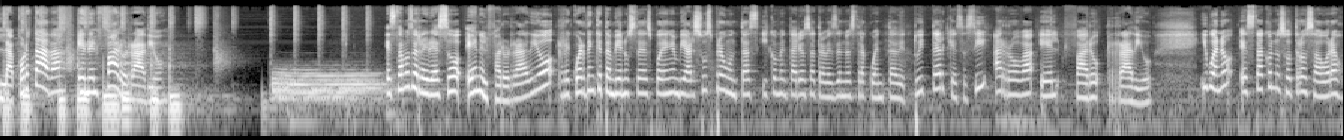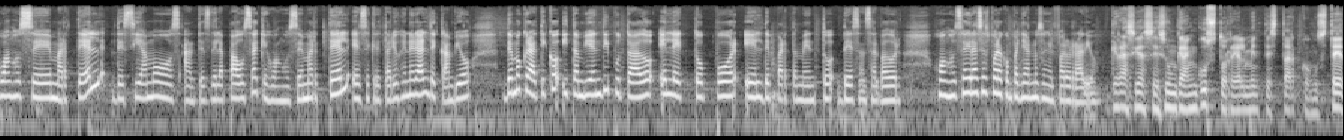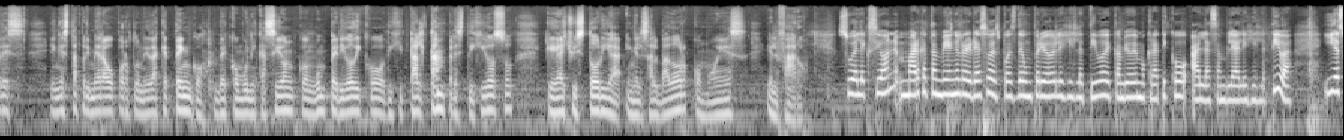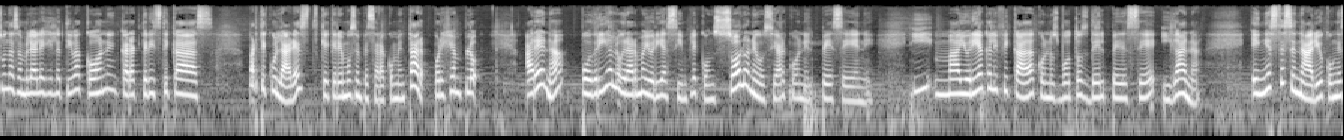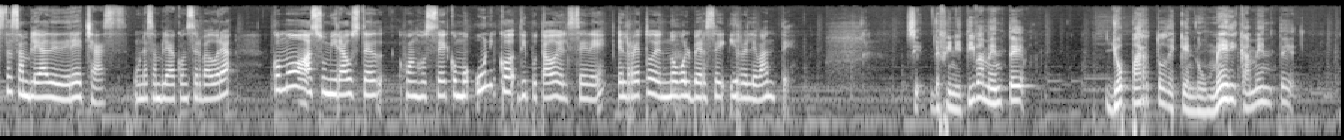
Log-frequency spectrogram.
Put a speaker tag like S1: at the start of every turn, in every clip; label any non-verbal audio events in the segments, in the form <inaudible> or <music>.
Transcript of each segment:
S1: La portada en el Faro Radio. Estamos de regreso en el Faro Radio. Recuerden que también ustedes pueden enviar sus preguntas y comentarios a través de nuestra cuenta de Twitter, que es así, arroba el Faro Radio. Y bueno, está con nosotros ahora Juan José Martel. Decíamos antes de la pausa que Juan José Martel es secretario general de Cambio Democrático y también diputado electo por el Departamento de San Salvador. Juan José, gracias por acompañarnos en el Faro Radio.
S2: Gracias, es un gran gusto realmente estar con ustedes en esta primera oportunidad que tengo de comunicación con un periódico digital tan prestigioso que ha hecho historia en El Salvador como es El Faro.
S1: Su elección marca también el regreso después de un periodo legislativo de cambio democrático a la Asamblea Legislativa. Y es una Asamblea Legislativa con características particulares que queremos empezar a comentar. Por ejemplo, Arena podría lograr mayoría simple con solo negociar con el PCN y mayoría calificada con los votos del PDC y gana. En este escenario, con esta asamblea de derechas, una asamblea conservadora, ¿cómo asumirá usted, Juan José, como único diputado del CD, el reto de no volverse irrelevante?
S2: Sí, definitivamente yo parto de que numéricamente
